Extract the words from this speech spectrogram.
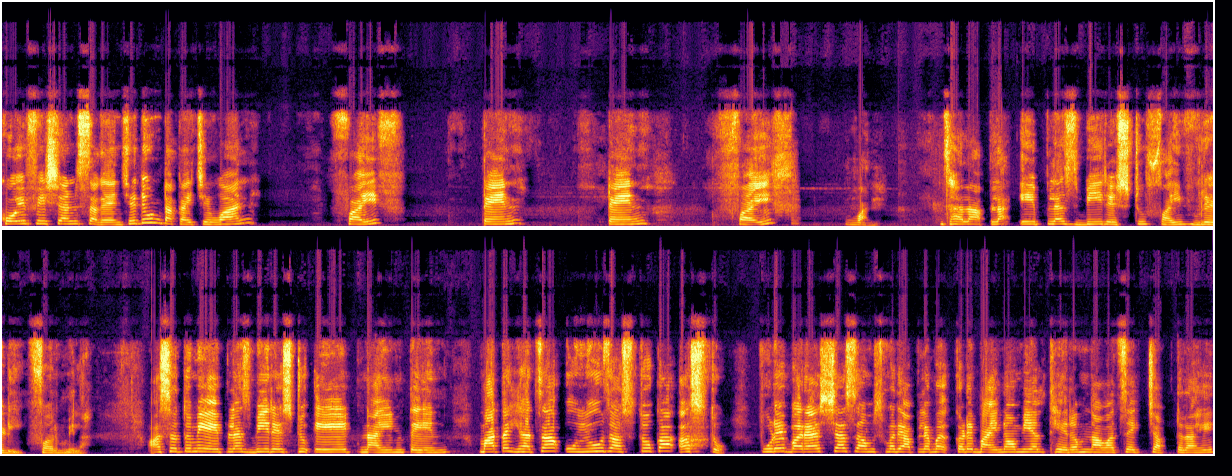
कोइफिशियंट सगळ्यांचे देऊन टाकायचे. One five ten ten five one झाला आपला A plus B raise two five ready formula असं तुम्ही A plus B raise two eight nine ten मग आता ह्याचा यूज असतो का? असतो. पुढे बऱ्याचशा सम्समध्ये आपल्याकडे बायनॉमियल थेरम नावाचं एक चॅप्टर आहे.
